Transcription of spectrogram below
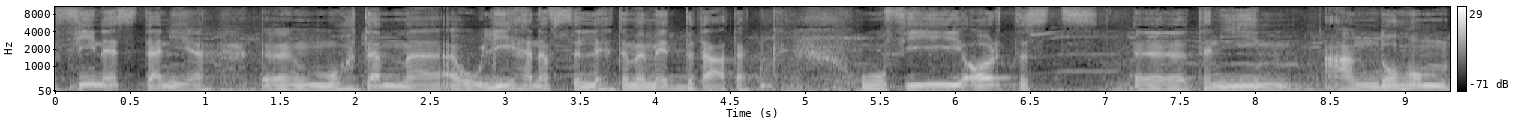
في ناس تانية مهتمة أو ليها نفس الاهتمامات بتاعتك. وفي ارتست تانيين عندهم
